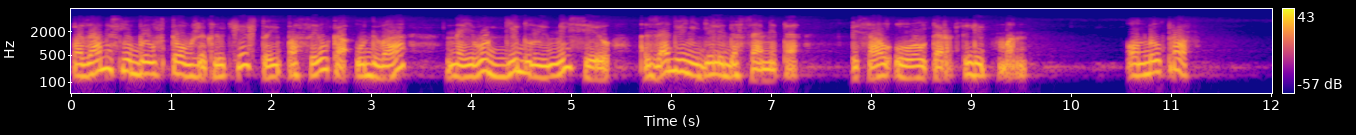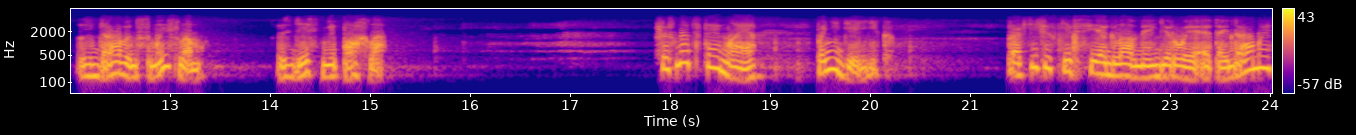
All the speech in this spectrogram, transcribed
по замыслу был в том же ключе, что и посылка У-2 на его гиблую миссию за две недели до саммита, писал Уолтер Липман. Он был прав. Здравым смыслом здесь не пахло. 16 мая. Понедельник. Практически все главные герои этой драмы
